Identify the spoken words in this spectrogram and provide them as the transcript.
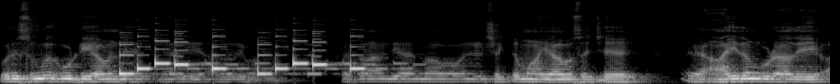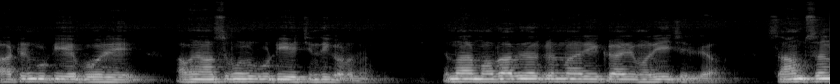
ഒരു സിംഹക്കുട്ടി അവന്റെ കർത്താവിന്റെ ആത്മാവ് അവനിൽ ശക്തമായി ആവസിച്ച് ആയുധം കൂടാതെ ആട്ടിൻകുട്ടിയെ പോലെ അവൻ ആ സിംഹക്കുട്ടിയെ ചിന്തിക്കളഞ്ഞു. എന്നാൽ മാതാപിതാക്കന്മാരെ കാര്യം അറിയിച്ചില്ല. സാംസൺ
